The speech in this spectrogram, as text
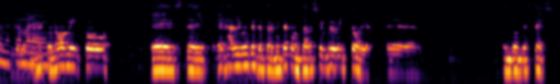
Una cámara económico. Este, es algo que te permite contar siempre una historia eh, en donde estés.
